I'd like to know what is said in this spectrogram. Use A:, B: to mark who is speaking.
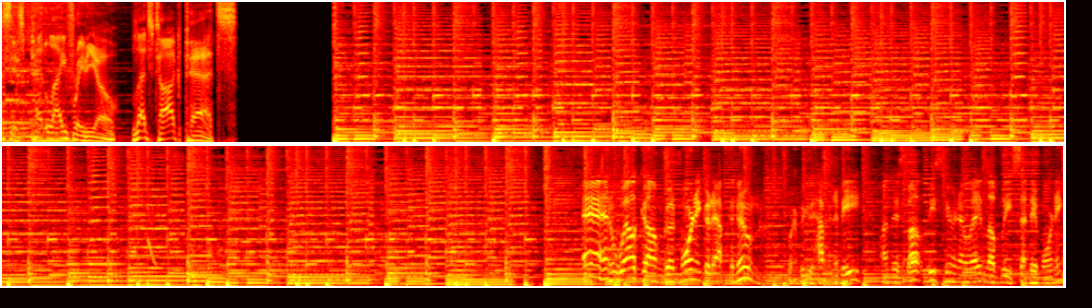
A: This is Pet Life Radio. Let's talk pets.
B: And welcome. Good morning, good afternoon, wherever you happen to be on this, well, at least here in LA, lovely Sunday morning.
